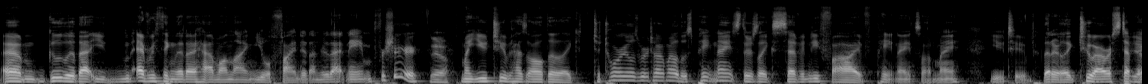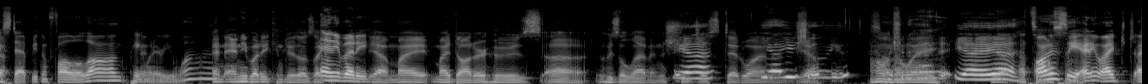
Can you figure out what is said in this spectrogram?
Um, Google that. You, everything that I have online, you'll find it under that name for sure. Yeah. My YouTube has all the like tutorials we are talking about, those paint nights. There's like 75 paint nights on my YouTube that are like two hours step Yeah. by step. You can follow along, paint And- whatever you want. And anybody can do those. Like Anybody. Yeah, my my daughter who's uh who's 11, she Yeah. just did one. Yeah, and- you show me. Oh, I no should have way. it. Yeah, yeah, Yeah, yeah. that's Honestly, awesome. anyway, I,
